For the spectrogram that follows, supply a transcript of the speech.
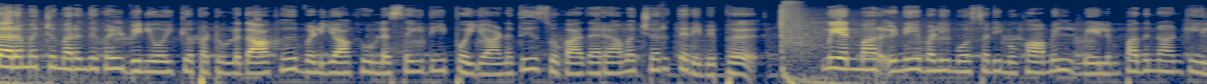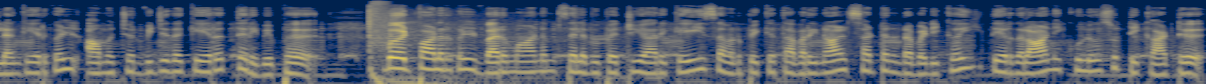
தரமற்ற மருந்துகள் விநியோகிக்கப்பட்டுள்ளதாக வெளியாகியுள்ள செய்தி பொய்யானது சுகாதார அமைச்சர் தெரிவிப்பு. மியன்மார் இணையவழி மோசடி முகாமில் மேலும் பதினான்கு இலங்கையர்கள் அமைச்சர் விஜிதகேர தெரிவிப்பு. வேட்பாளர்கள் வருமானம் செலவு பற்றிய அறிக்கையை சமர்ப்பிக்க தவறினால் சட்ட நடவடிக்கை தேர்தல் ஆணைக்குழு சுட்டிக்காட்டு.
